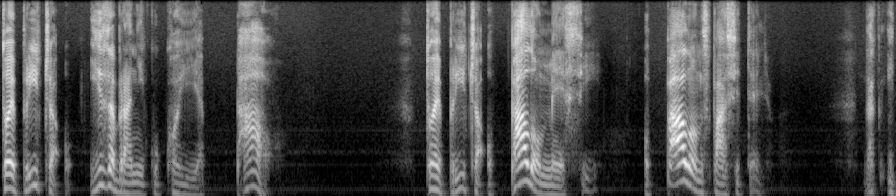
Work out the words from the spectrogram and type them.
To je priča o izabraniku koji je pao. To je priča o palom Mesiji, o palom spasitelju. Dakle, i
